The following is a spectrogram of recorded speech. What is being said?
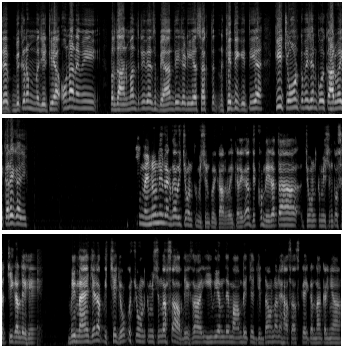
ਤੇ ਵਿਕਰਮ ਮਜੀਠੀਆ ਉਹਨਾਂ ਨੇ ਵੀ ਪ੍ਰਧਾਨ ਮੰਤਰੀ ਦੇ ਇਸ ਬਿਆਨ ਦੀ ਜਿਹੜੀ ਹੈ ਸਖਤ ਨਿਖੇਧੀ ਕੀਤੀ ਹੈ। ਕੀ ਚੋਣ ਕਮਿਸ਼ਨ ਕੋਈ ਕਾਰਵਾਈ ਕਰੇਗਾ ਜੀ? ਮੈਨੂੰ ਨਹੀਂ ਲੱਗਦਾ ਵੀ ਚੋਣ ਕਮਿਸ਼ਨ ਕੋਈ ਕਾਰਵਾਈ ਕਰੇਗਾ। ਦੇਖੋ ਮੇਰਾ ਤਾਂ ਚੋਣ ਕਮਿਸ਼ਨ ਤੋਂ ਸੱਚੀ ਗੱਲ ਇਹ ਹੈ ਵੀ ਮੈਂ ਜਿਹੜਾ ਪਿੱਛੇ ਜੋ ਕੁਝ ਚੋਣ ਕਮਿਸ਼ਨ ਦਾ ਹਿਸਾਬ ਦੇਖਦਾ ਈਵੀਐਮ ਦੇ ਮਾਮਲੇ 'ਚ ਜਿੱਦਾਂ ਉਹਨਾਂ ਨੇ ਹੱਸ ਹੱਸ ਕੇ ਗੱਲਾਂ ਕਰੀਆਂ,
